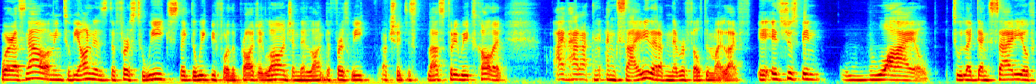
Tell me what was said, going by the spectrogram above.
Whereas now, I mean, to be honest, the first two weeks, like the week before the project launch, and then launch, the first week, actually, this last three weeks, call it, I've had anxiety that I've never felt in my life. It's just been wild to like the anxiety of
